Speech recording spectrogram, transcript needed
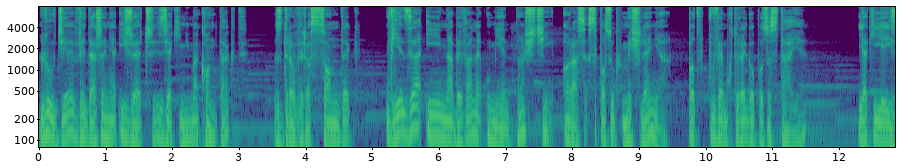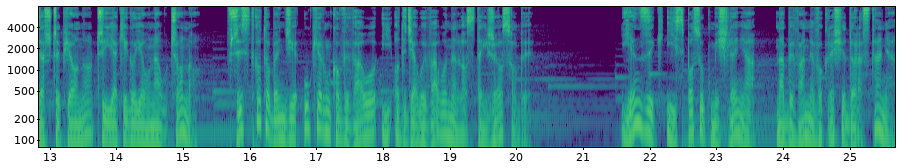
Ludzie, wydarzenia i rzeczy, z jakimi ma kontakt, zdrowy rozsądek, wiedza i nabywane umiejętności oraz sposób myślenia, pod wpływem którego pozostaje, jaki jej zaszczepiono czy jakiego ją nauczono, wszystko to będzie ukierunkowywało i oddziaływało na los tejże osoby. Język i sposób myślenia nabywane w okresie dorastania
